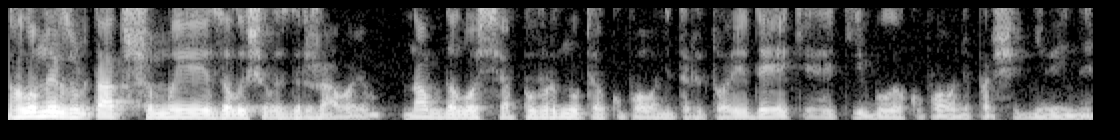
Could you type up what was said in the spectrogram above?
головний результат, що ми залишились державою. Нам вдалося повернути окуповані території, деякі, які були окуповані перші дні війни.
